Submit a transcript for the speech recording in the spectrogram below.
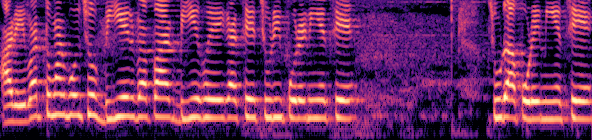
আর এবার তোমার বলছো, বিয়ের ব্যাপার, বিয়ে হয়ে গেছে চুরি পরে নিয়েছে, চূড়া পরে নিয়েছে।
